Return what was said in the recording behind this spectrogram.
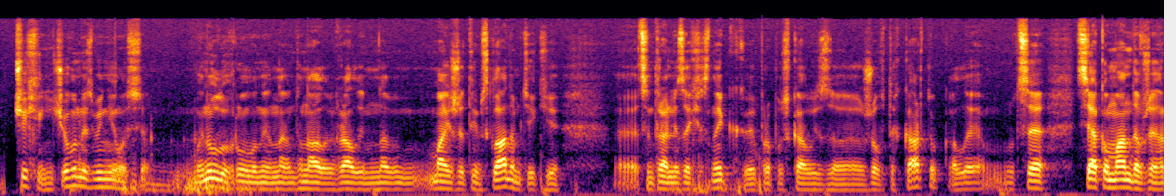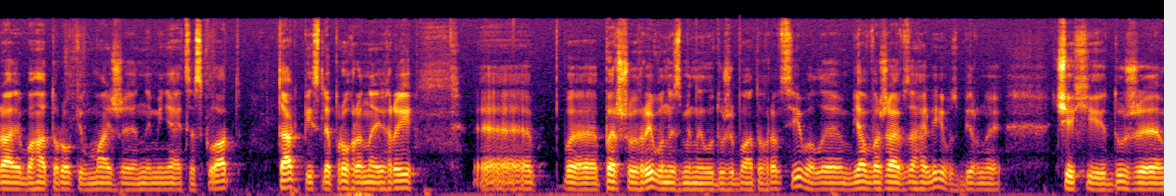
В Чехії нічого не змінилося. Минулу гру вони нагнали, грали майже тим складом, тільки е, центральний захисник е, пропускав із жовтих карток. Але ну, це ця команда вже грає багато років, майже не міняється склад. Так, після програної гри е, першої гри вони змінили дуже багато гравців, але я вважаю взагалі у збірної Чехії дуже,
